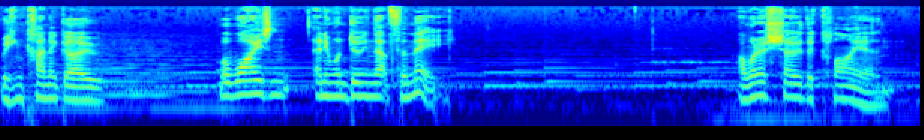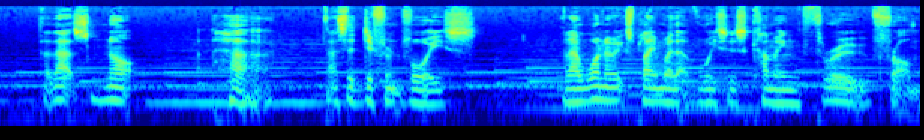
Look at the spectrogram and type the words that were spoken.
we can kind of go, well, why isn't anyone doing that for me? I want to show the client that that's not her, that's a different voice and I want to explain where that voice is coming through from.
